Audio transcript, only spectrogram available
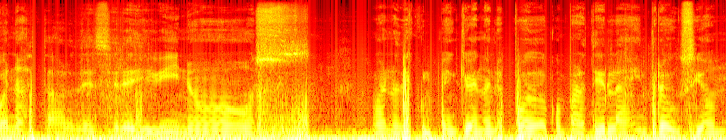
Buenas tardes, seres divinos. Bueno, disculpen que hoy no les puedo compartir la introducción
